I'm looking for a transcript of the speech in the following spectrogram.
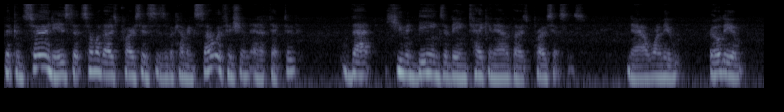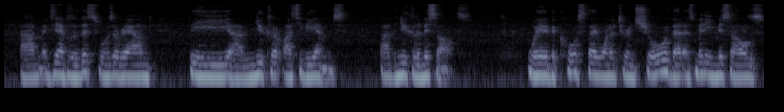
the concern is that some of those processes are becoming so efficient and effective that human beings are being taken out of those processes. Now, one of the earlier um, examples of this was around the um, nuclear ICBMs, uh, the nuclear missiles, where because they wanted to ensure that as many missiles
